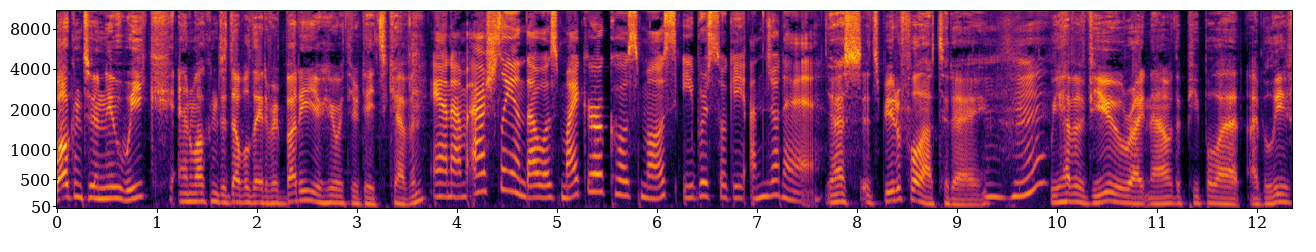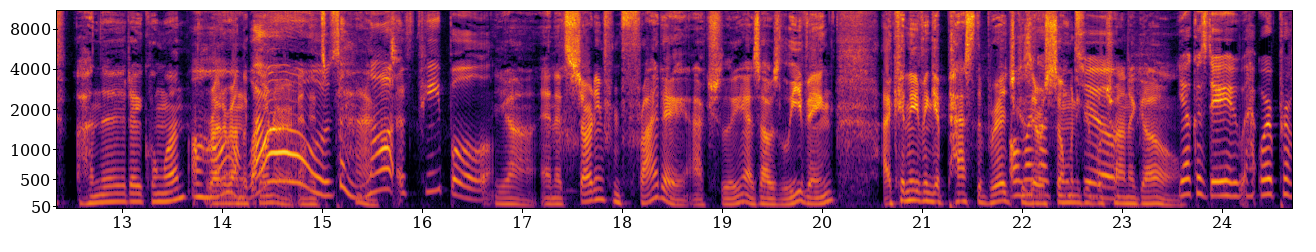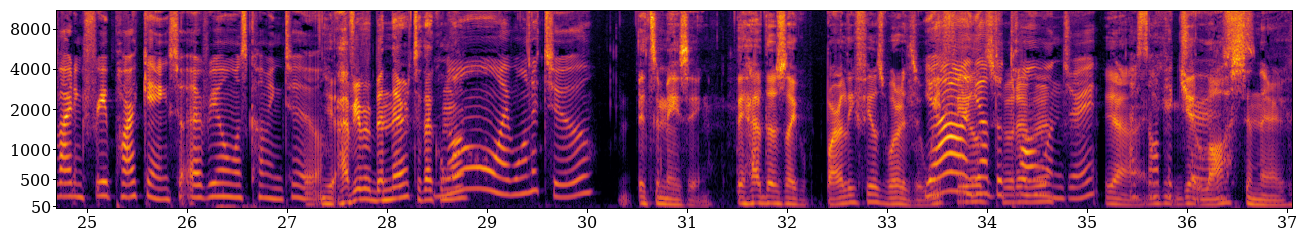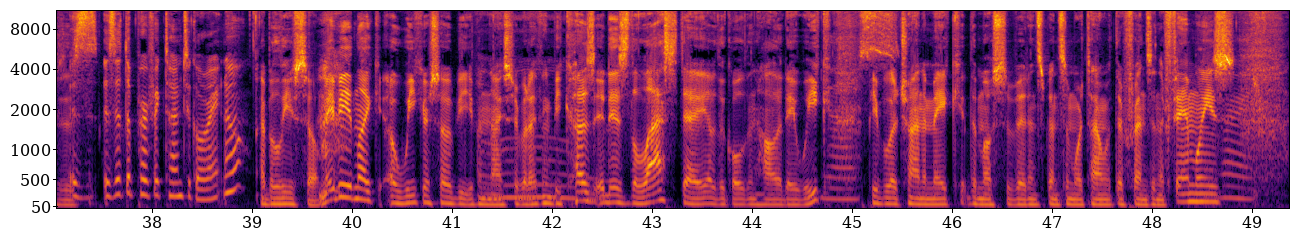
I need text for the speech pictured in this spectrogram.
Welcome to a new week, and welcome to Double Date, everybody. You're here with your dates, Kevin. And I'm Ashley, and that was Microcosmos 이불 속이 안전해. Yes, it's beautiful out today. Mm-hmm. We have a view right now of the people at, I believe, 하늘의 공원, right around the Uh-huh. wow, corner, and it's, a packed. lot of people. Yeah, and it's starting from Friday, actually. As I was leaving, I couldn't even get past the bridge Oh because my there were gosh, so me many people too. trying to go. Yeah, because they were providing free parking, so everyone was coming too. Yeah. Have you ever been there to that 공원? No, I wanted to. It's amazing. They have those like barley fields. What is it? Yeah, Wheat yeah, fields, the tall ones, right? Yeah, I saw you can pictures. get lost in there. 'cause it's- Is is it the perfect time to go right now? I believe so. Maybe in like a week or so it'd be even nicer. But I think because it is the last day of the golden holiday week, Yes. people are trying to make the most of it and spend some more time with their friends and their families.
